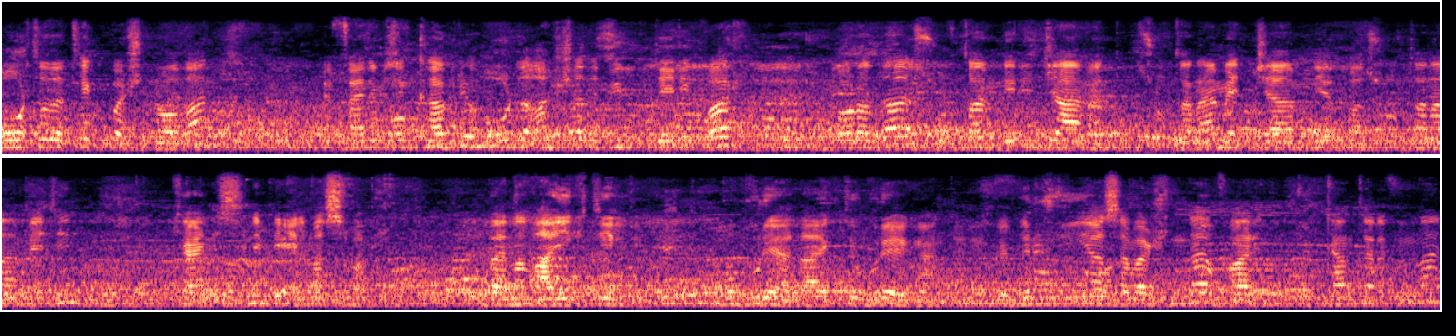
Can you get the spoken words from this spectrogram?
ortada tek başına olan Efendimizin kabri orada aşağıda büyük bir delik var. Orada Sultan 1. Ahmet, Sultanahmet Camii yapan Sultanahmet'in kendisinin bir elması var. Bu bana layık değil diyor. Bu buraya layık değil, buraya gönderiyor. Ve Birinci Dünya Savaşı'nda Fatih Türkan tarafından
